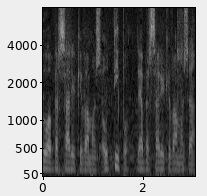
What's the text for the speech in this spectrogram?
ao adversário que vamos, o tipo de adversário que vamos a.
